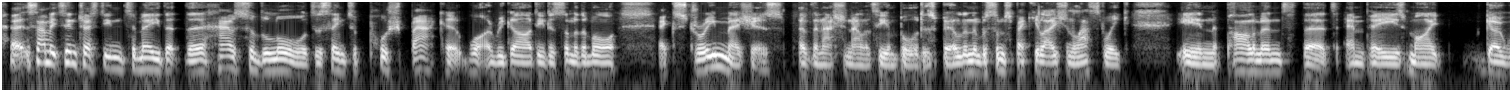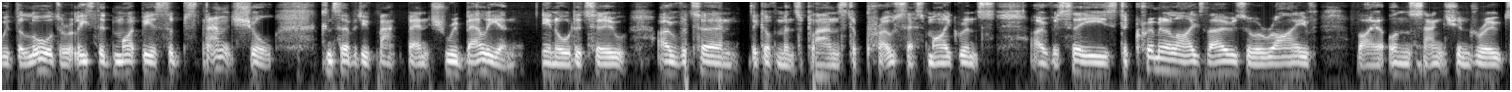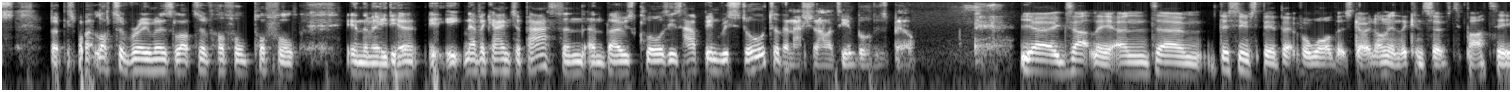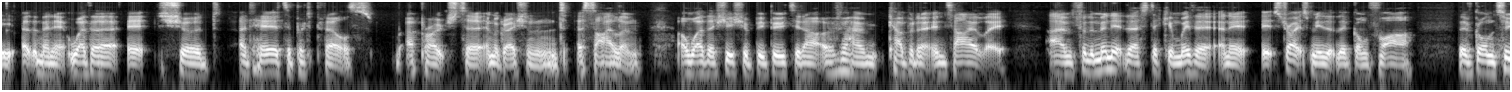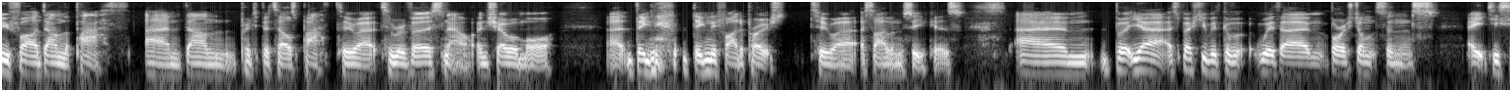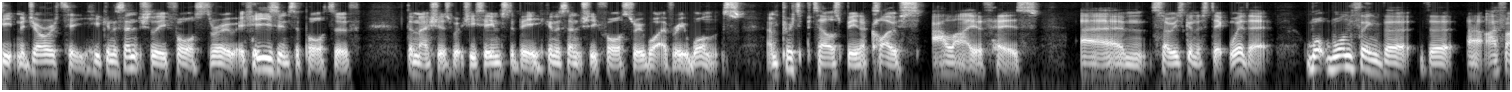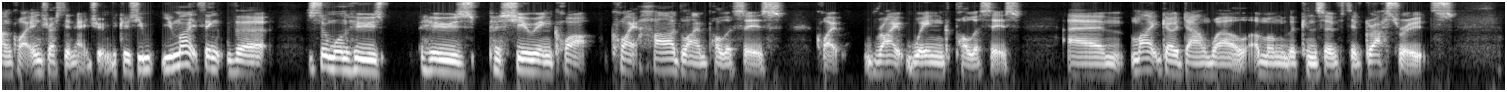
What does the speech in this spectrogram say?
Uh, Sam, it's interesting to me that the House of Lords has seemed to push back at what are regarded as some of the more extreme measures of the Nationality and Borders Bill. And there was some speculation last week in Parliament that MPs might go with the Lords, or at least there might be a substantial Conservative backbench rebellion in order to overturn the government's plans to process migrants overseas, to criminalise those who arrive via unsanctioned routes. But despite lots of rumours, lots of huffle puffle in the media, it, it never came to pass, and, and those clauses have been restored to the Nationality and Borders Bill. Yeah, exactly. And um, this seems to be a bit of a war that's going on in the Conservative Party at the minute, whether it should adhere to Priti Patel's approach to immigration and asylum, or whether she should be booted out of um, cabinet entirely. Um, for the minute, they're sticking with it, and it, it strikes me that they've gone far. They've gone too far down the path, um, down Priti Patel's path to uh, to reverse now and show a more uh, digni- dignified approach to uh, asylum seekers. Um, but yeah, especially with with um, Boris Johnson's 80 seat majority, he can essentially force through, if he's in support of the measures, which he seems to be, he can essentially force through whatever he wants. And Priti Patel's been a close ally of his, um, so he's going to stick with it. What one thing that that uh, I found quite interesting, Adrian, because you you might think that someone who's who's pursuing quite quite hardline policies, quite right wing policies, um, might go down well among the conservative grassroots.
